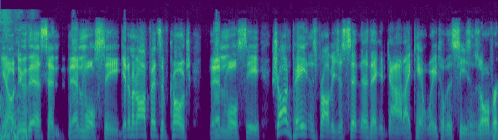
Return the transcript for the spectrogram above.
You know, do this and then we'll see. Get him an offensive coach, then we'll see. Sean Payton's probably just sitting there thinking, God, I can't wait till this season's over.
